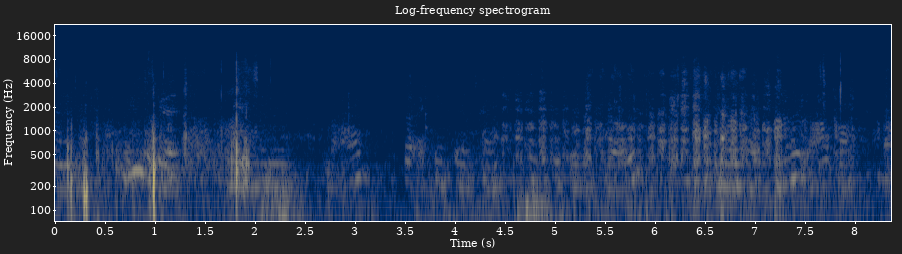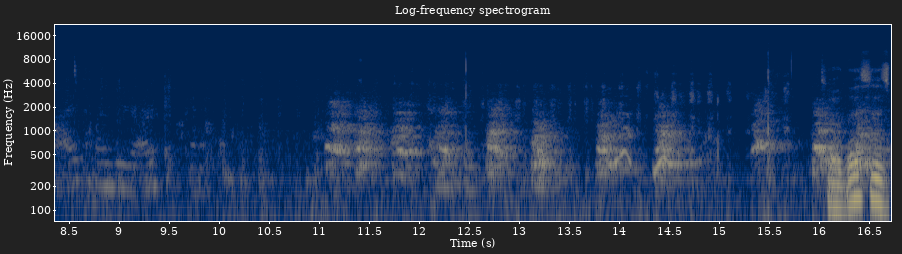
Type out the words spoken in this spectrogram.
land. It's good. And lots, but I think they're trying to keep this as a road. And I was like, you know, I'll walk five hundred yards, it's gonna come. so this is Beau. I, I tried anything, but not as much for him. Cause she was going to get everywhere. But then when she gets this is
